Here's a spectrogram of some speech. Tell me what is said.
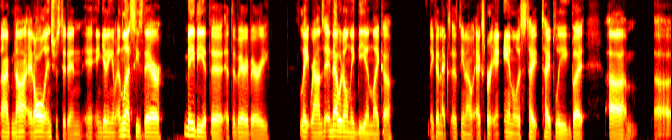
I'm not at all interested in in getting him unless he's there maybe at the at the very very late rounds. And that would only be in like a like an ex, you know expert analyst type type league. But um uh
